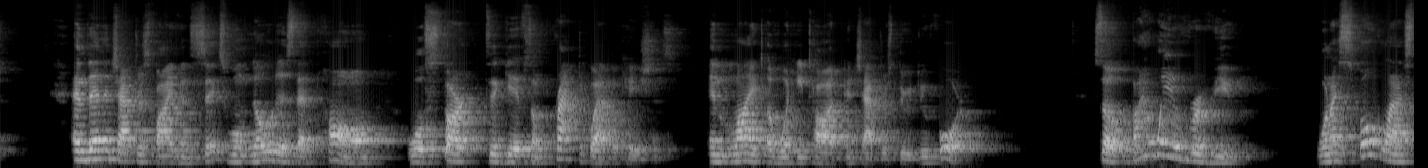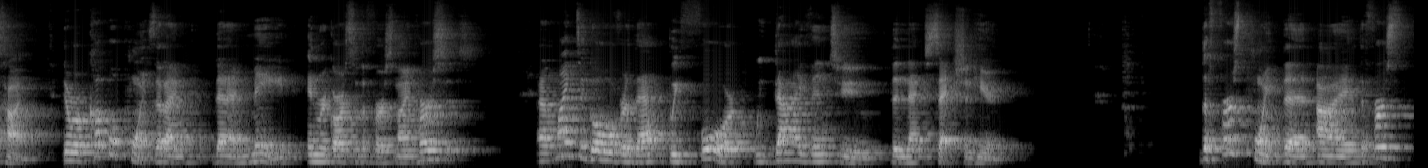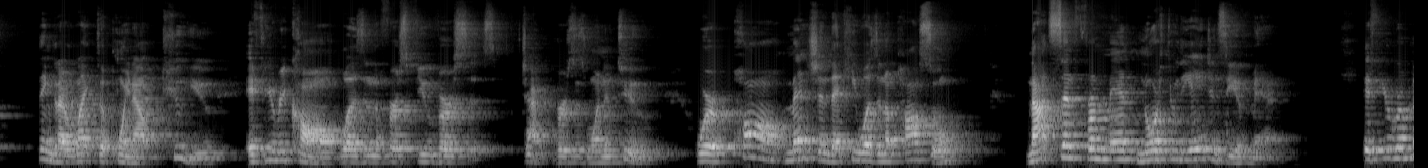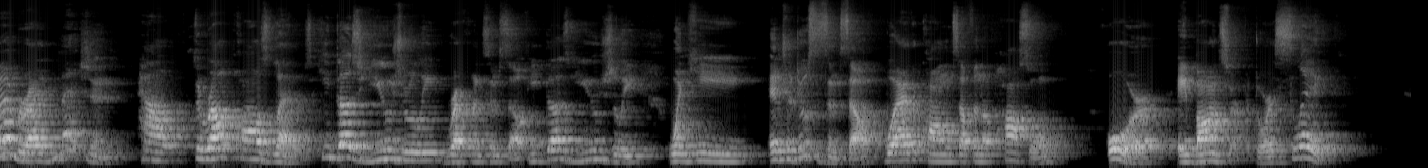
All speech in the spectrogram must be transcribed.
And then in chapters 5 and 6, we'll notice that Paul will start to give some practical applications in light of what he taught in chapters 3 through 4. So, by way of review, when I spoke last time, there were a couple points that I, that I made in regards to the first nine verses. And I'd like to go over that before we dive into the next section here. The first point that I, the first thing that I would like to point out to you, if you recall, was in the first few verses, chapter, verses 1 and 2, where Paul mentioned that he was an apostle, not sent from man nor through the agency of man. If you remember, I had mentioned how throughout Paul's letters, he does usually reference himself. He does usually when he introduces himself, will either call himself an apostle or a bondservant or a slave.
